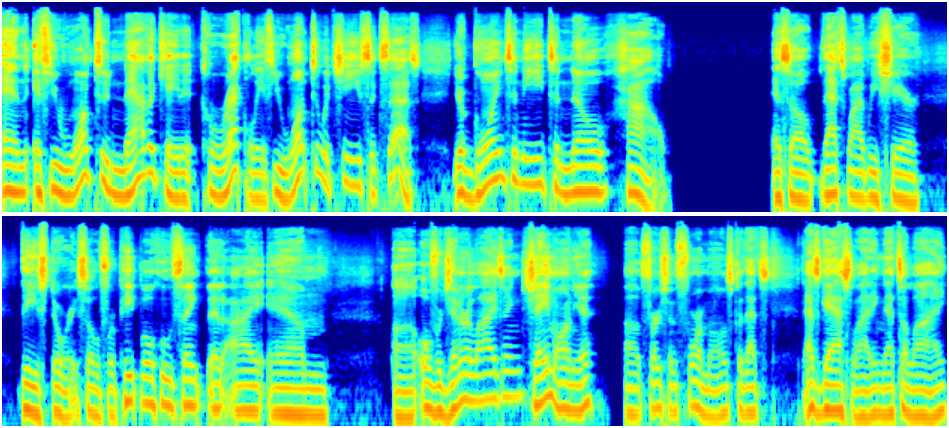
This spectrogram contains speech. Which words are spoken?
And if you want to navigate it correctly, if you want to achieve success, you're going to need to know how. And so that's why we share these stories. So for people who think that I am uh, overgeneralizing, shame on you, uh, first and foremost, because that's that's gaslighting. That's a lie.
